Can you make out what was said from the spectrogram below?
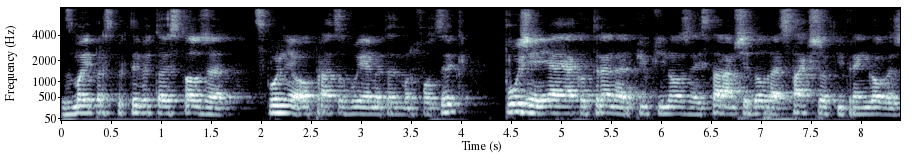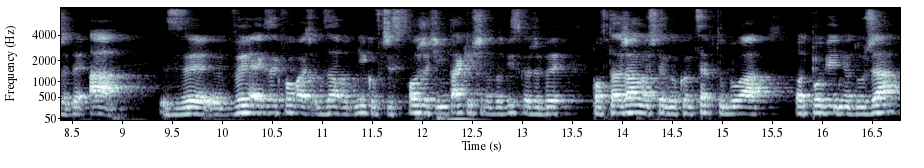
z mojej perspektywy, to jest to, że wspólnie opracowujemy ten morfocykl. Później ja jako trener piłki nożnej staram się dobrać tak środki treningowe, żeby A. Z, wyegzekwować od zawodników, czy stworzyć im takie środowisko, żeby powtarzalność tego konceptu była odpowiednio duża.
